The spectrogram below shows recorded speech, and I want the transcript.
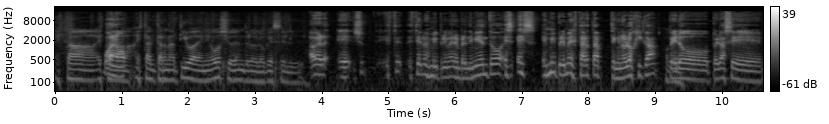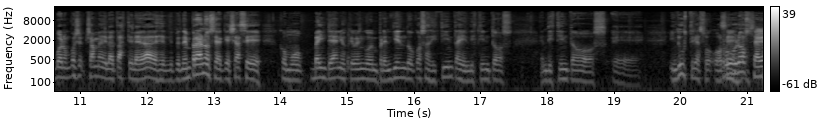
esta, esta, Bueno. esta alternativa de negocio dentro de lo que es el... A ver, eh, yo- este, este no es mi primer emprendimiento, es, es, es mi primer startup tecnológica, pero, pero hace, bueno, vos ya me delataste la edad desde temprano, o sea que ya hace como 20 años que vengo emprendiendo cosas distintas y en distintos, en distintos eh, industrias o, o Sí, rubros. o sea que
